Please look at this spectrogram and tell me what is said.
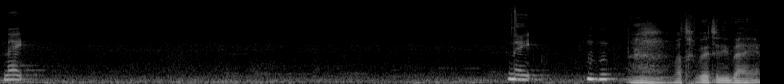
nee. Nee. Wat gebeurt er nu bij je?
